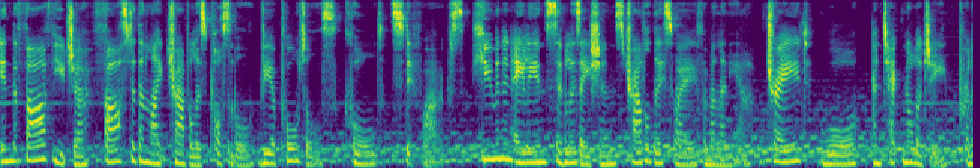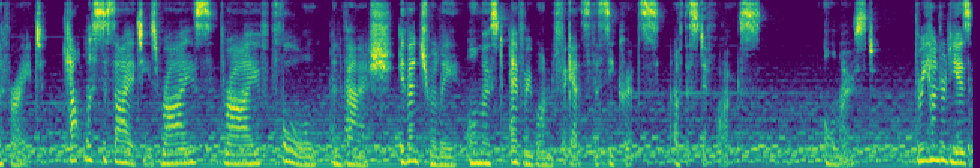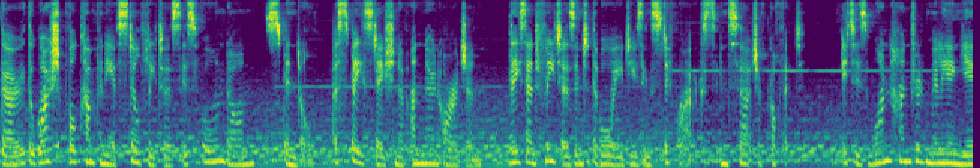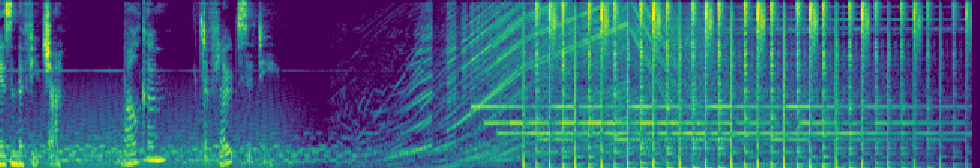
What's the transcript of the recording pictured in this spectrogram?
In the far future, faster than light travel is possible via portals called stillworks. Human and alien civilizations travel this way for millennia. Trade, war, and technology proliferate. Countless societies rise, thrive, fall, and vanish. Eventually, almost everyone forgets the secrets of the stillworks. Almost. 300 years ago, the worshipful company of Stillfleeters is formed on Spindle, a space station of unknown origin. They send fleeters into the void using stillworks in search of profit. It is 100 million years in the future. Welcome to Float City.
